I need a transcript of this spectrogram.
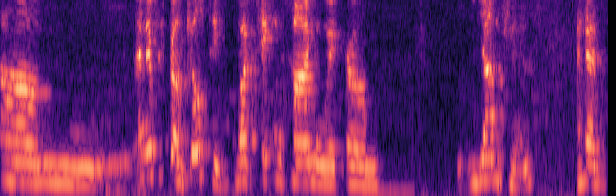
Um, I never felt guilty about taking time away from young kids. I had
